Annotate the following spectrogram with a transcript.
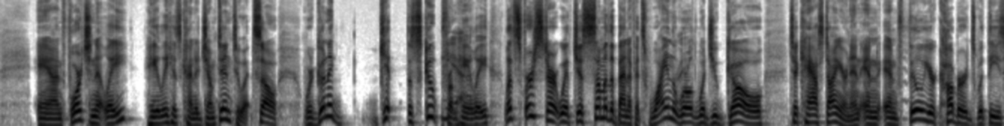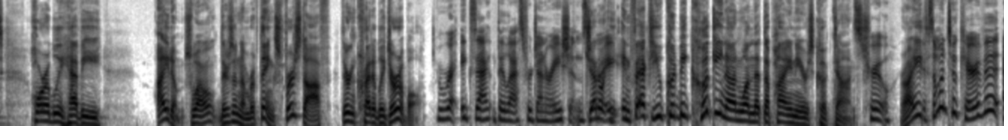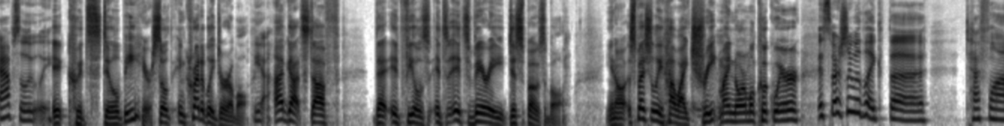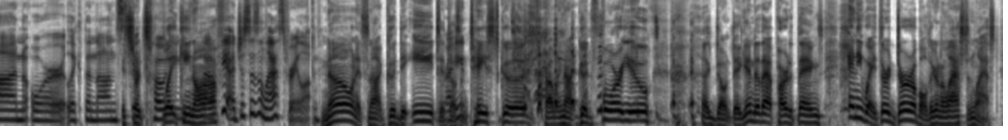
And fortunately, Haley has kind of jumped into it. So we're going to get the scoop from Yeah. Haley. Let's first start with just some of the benefits. Why in the world would you go to cast iron and, and, and fill your cupboards with these horribly heavy items? Well, there's a number of things. First off, they're incredibly durable. right. Exactly. They last for generations. Gener- right? In fact, you could be cooking on one that the pioneers cooked on, It's true. right? If someone took care of it, absolutely. it could still be here. So incredibly durable. Yeah. I've got stuff that it feels it's it's very disposable. You know, especially how I treat my normal cookware. Especially with like the Teflon or like the non-stick starts flaking stuff. off. Yeah, it just doesn't last very long. No, and it's not good to eat. It Right? doesn't taste good. It's probably not good for you. Don't dig into that part of things. Anyway, they're durable. They're going to last and last.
